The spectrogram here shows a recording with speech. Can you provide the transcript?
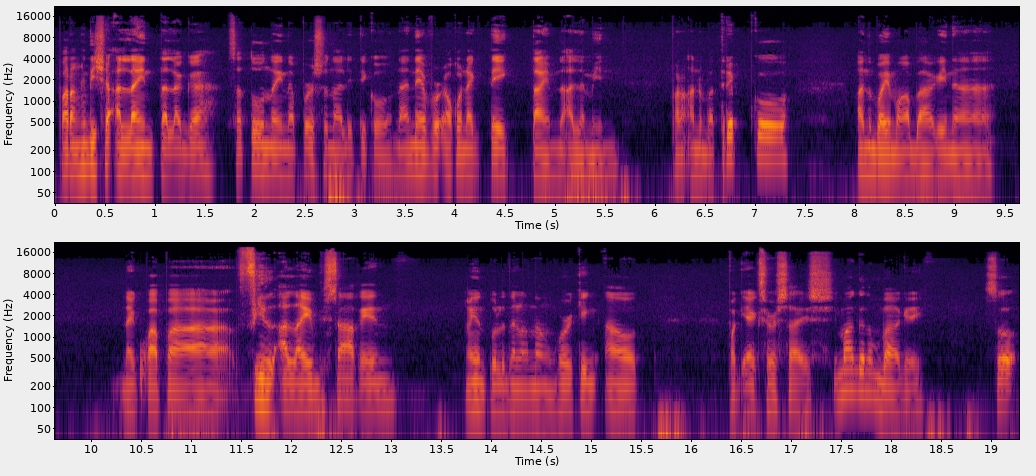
parang hindi siya aligned talaga sa tunay na personality ko na never ako nag-take time na alamin. Parang ano ba trip ko? Ano ba yung mga bagay na nagpapa feel alive sa akin? Ngayon, tulad na lang ng working out, pag-exercise, yung mga ganong bagay. So,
